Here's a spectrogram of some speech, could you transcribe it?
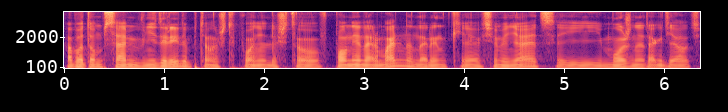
а потом сами внедрили, потому что поняли, что вполне нормально, на рынке все меняется и можно так делать.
